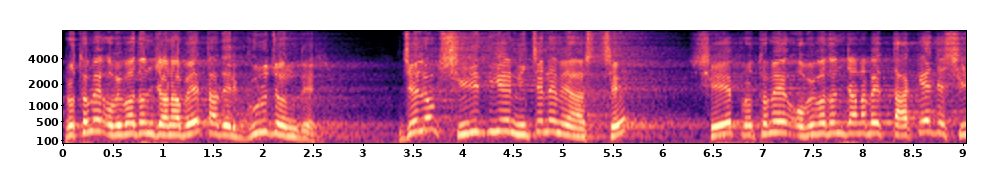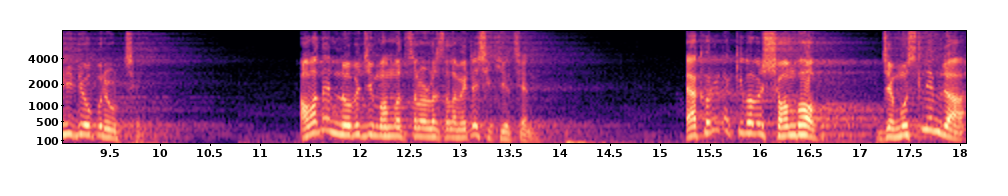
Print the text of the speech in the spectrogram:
প্রথমে অভিবাদন জানাবে তাদের গুরুজনদের। যে লোক সিঁড়ি দিয়ে নিচে নেমে আসছে, সে প্রথমে অভিবাদন জানাবে তাকে যে সিঁড়ি দিয়ে উপরে উঠছে। আমাদের নবীজি মোহাম্মদ সাল্লাহ সাল্লাম এটা শিখিয়েছেন। এখন এটা কীভাবে সম্ভব যে মুসলিমরা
